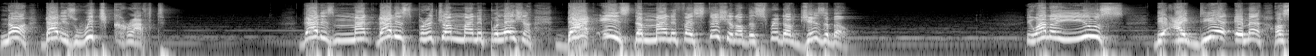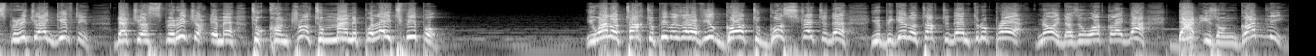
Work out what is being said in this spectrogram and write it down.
No, that is witchcraft. That is man, that is spiritual manipulation. That is the manifestation of the spirit of Jezebel. You want to use the idea, amen, of spiritual gifting, that you're spiritual, amen, to control, to manipulate people. You want to talk to people instead of you go to go straight to them, you begin to talk to them through prayer. No, it doesn't work like that. That is ungodly.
